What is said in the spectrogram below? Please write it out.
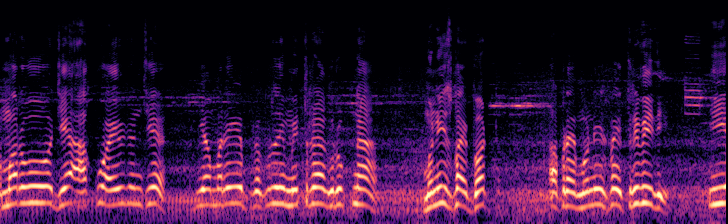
અમારું જે આખું આયોજન છે એ અમારી પ્રકૃતિ મિત્ર ગ્રુપના મનીષભાઈ ભટ્ટ આપણે મનીષભાઈ ત્રિવેદી એ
